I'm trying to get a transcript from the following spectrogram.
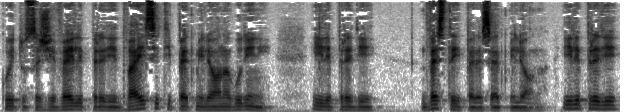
които са живели преди 25 милиона години, или преди 250 милиона, или преди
